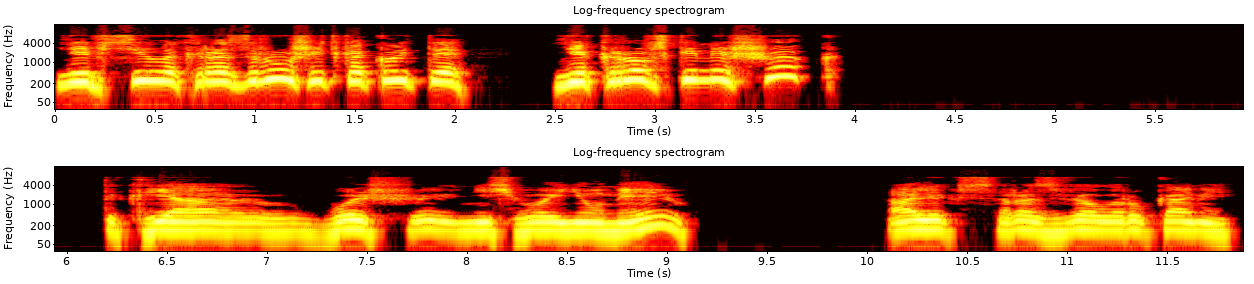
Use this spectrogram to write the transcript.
не в силах разрушить какой-то некровский мешок? Так я больше ничего и не умею. Алекс развел руками.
